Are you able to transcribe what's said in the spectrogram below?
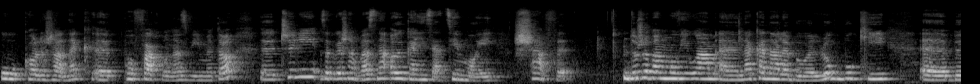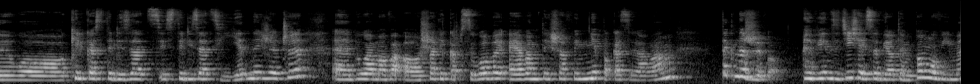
u koleżanek e, po fachu nazwijmy to, e, czyli zapraszam Was na organizację mojej szafy. Dużo Wam mówiłam, e, na kanale były lookbooki, e, było kilka stylizacji, stylizacji jednej rzeczy, e, była mowa o szafie kapsułowej, a ja Wam tej szafy nie pokazywałam tak na żywo. Więc dzisiaj sobie o tym pomówimy.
